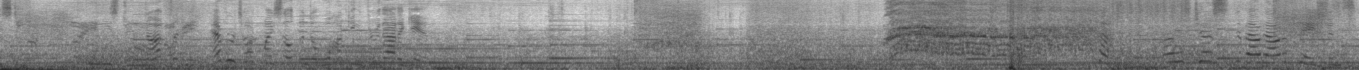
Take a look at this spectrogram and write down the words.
Misty, please do not let me ever talk myself into walking through that again. I was just about out of patience.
